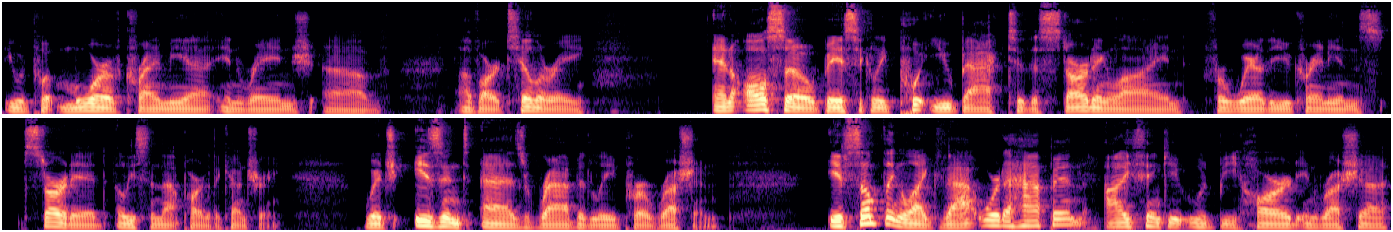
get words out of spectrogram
You would put more of Crimea in range of of artillery, and also basically put you back to the starting line for where the Ukrainians started, at least in that part of the country, which isn't as rabidly pro Russian. If something like that were to happen, I think it would be hard in Russia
